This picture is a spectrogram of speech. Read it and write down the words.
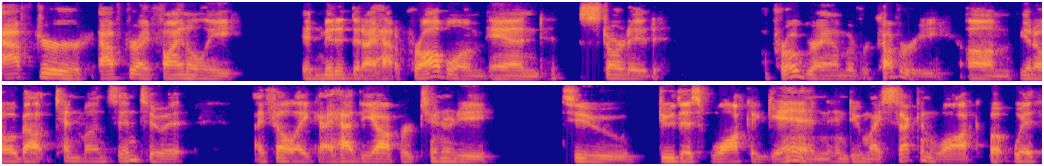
after, after I finally admitted that I had a problem and started a program of recovery, um, you know, about 10 months into it, I felt like I had the opportunity to do this walk again and do my second walk, but with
